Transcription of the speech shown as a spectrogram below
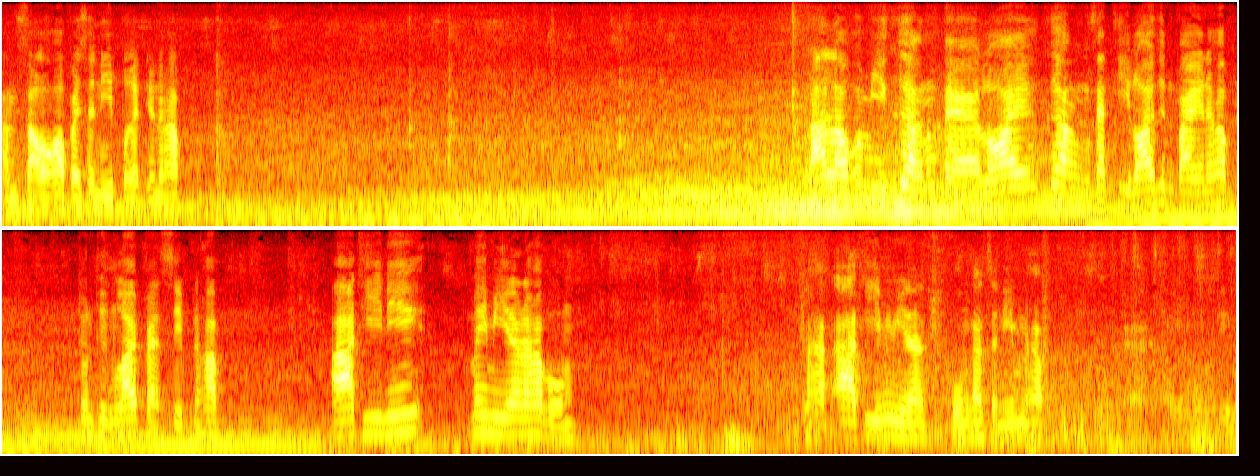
อันเสาร์ก็ไปรษณีย์เปิดอยู่นะครับ ร้านเราก็มีเครื่องตั้งแต่ร้อยเครื่อง ZT ร้อยขึ้นไปนะครับ จนถึงร้อยแปดสิบนะครับ RT นี้ไม่มีแล้วนะครับผม รหัส RT ไม่มีนะโค้งกันสนิมนะครับอาเอาโค้งสนิม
